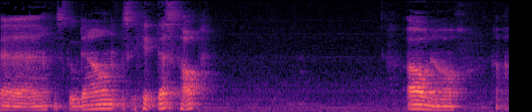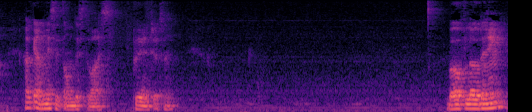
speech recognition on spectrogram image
uh, let's go down, let's hit desktop. Oh no. How can I miss it on this device? Pretty interesting. Both loading.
